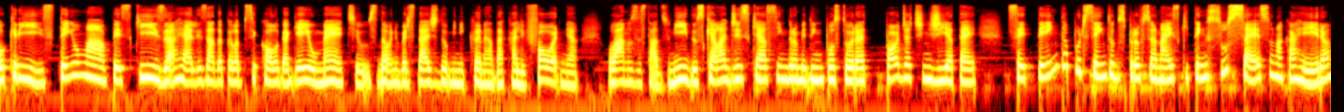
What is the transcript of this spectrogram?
Ô Cris, tem uma pesquisa realizada pela psicóloga Gail Matthews, da Universidade Dominicana da Califórnia, lá nos Estados Unidos, que ela diz que a síndrome do impostor é, pode atingir até 70% dos profissionais que têm sucesso na carreira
